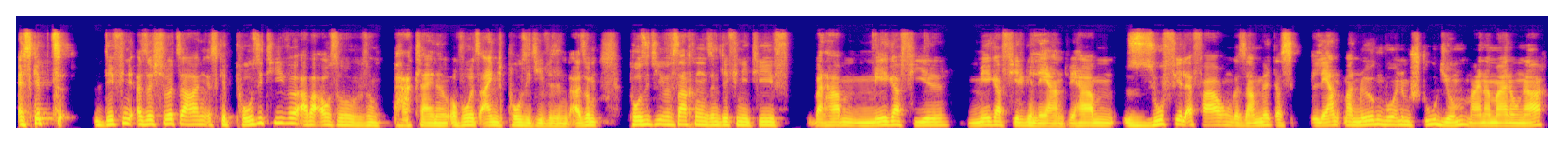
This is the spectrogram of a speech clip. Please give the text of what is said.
es gibt also ich würde sagen, es gibt positive, aber auch so, so ein paar kleine, obwohl es eigentlich positive sind. Also positive Sachen sind definitiv, wir haben mega viel, mega viel gelernt. Wir haben so viel Erfahrung gesammelt, das lernt man nirgendwo in einem Studium, meiner Meinung nach,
